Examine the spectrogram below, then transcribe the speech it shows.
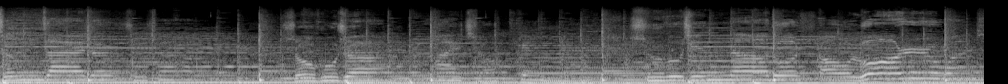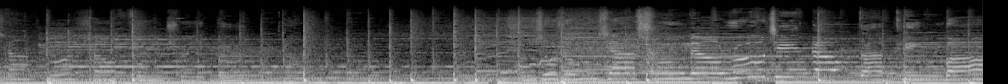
曾在这儿驻扎，守护着海角天涯，数不尽那多少落日晚霞，多少风吹雨打。亲手种下树苗，如今高大挺拔。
